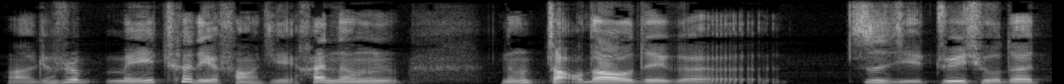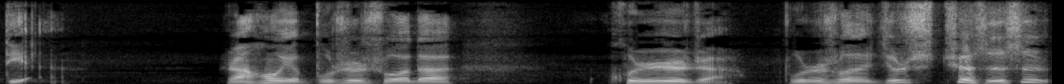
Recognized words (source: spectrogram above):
啊，就是没彻底放弃，还能能找到这个自己追求的点，然后也不是说的混日子，不是说的，就是确实是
